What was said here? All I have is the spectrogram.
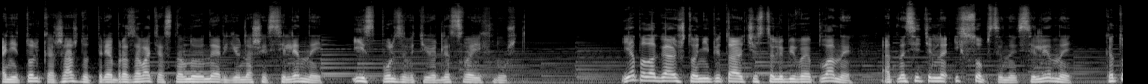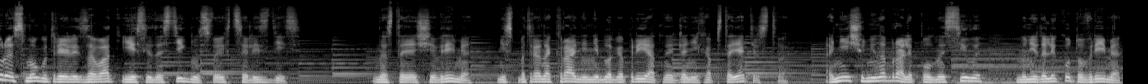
Они только жаждут преобразовать основную энергию нашей Вселенной и использовать ее для своих нужд. Я полагаю, что они питают чистолюбивые планы относительно их собственной Вселенной, которые смогут реализовать, если достигнут своих целей здесь. В настоящее время, несмотря на крайне неблагоприятные для них обстоятельства, они еще не набрали полной силы, но недалеко то время,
